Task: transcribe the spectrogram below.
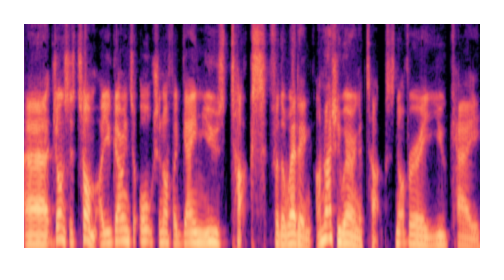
Uh, John says, Tom, are you going to auction off a game used tux for the wedding? I'm not actually wearing a tux. It's not very UK.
